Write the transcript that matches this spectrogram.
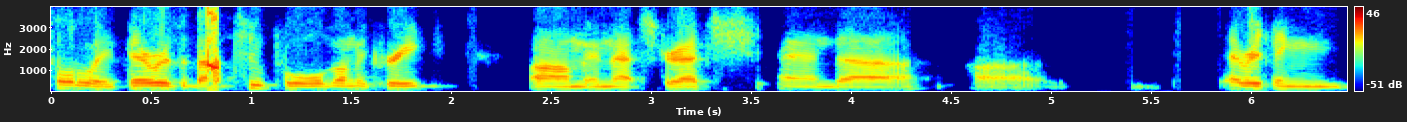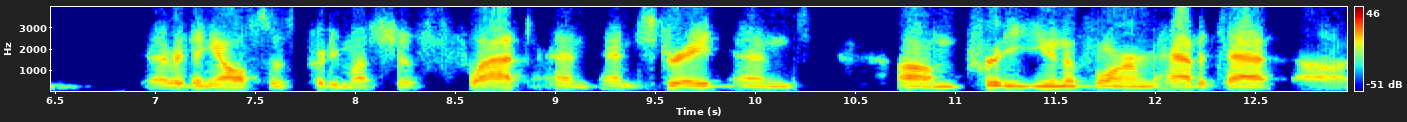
totally. There was about two pools on the creek um, in that stretch, and uh, uh, everything everything else was pretty much just flat and, and straight and um, pretty uniform habitat, uh,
